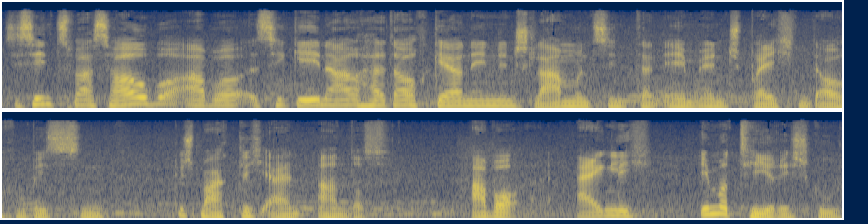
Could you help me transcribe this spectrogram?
Sie sind zwar sauber, aber sie gehen auch halt auch gerne in den Schlamm und sind dann eben entsprechend auch ein bisschen geschmacklich anders. Aber eigentlich immer tierisch gut.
